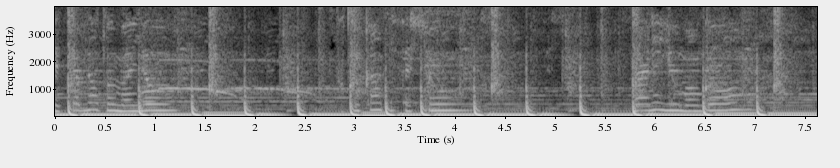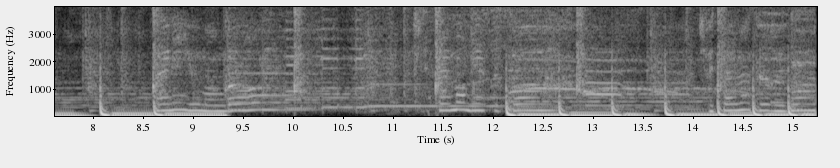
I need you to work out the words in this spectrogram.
T'es top dans ton maillot. Quand il fait chaud. Vanille you mango. Vanille you mango. J'suis tellement bien ce soir. Je veux tellement te revoir.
